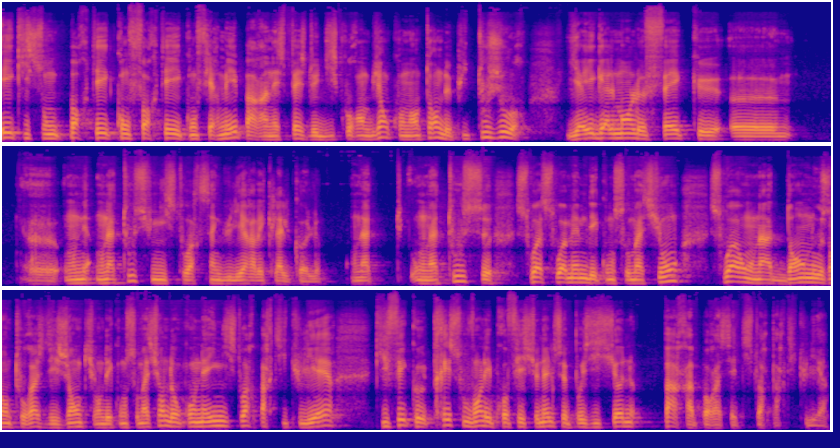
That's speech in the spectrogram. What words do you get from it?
et qui sont portées, confortées et confirmées par un espèce de discours ambiant qu'on entend depuis toujours. Il y a également le fait que euh, euh, on, a, tous une histoire singulière avec l'alcool. On a tous soit soi-même des consommations, soit on a dans nos entourages des gens qui ont des consommations. Donc on a une histoire particulière qui fait que très souvent les professionnels se positionnent par rapport à cette histoire particulière.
